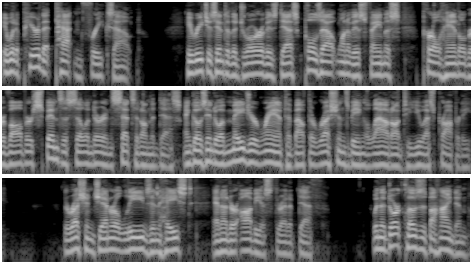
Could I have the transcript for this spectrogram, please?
It would appear that Patton freaks out. He reaches into the drawer of his desk, pulls out one of his famous pearl handled revolvers, spins the cylinder, and sets it on the desk, and goes into a major rant about the Russians being allowed onto U.S. property. The Russian general leaves in haste and under obvious threat of death. When the door closes behind him,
